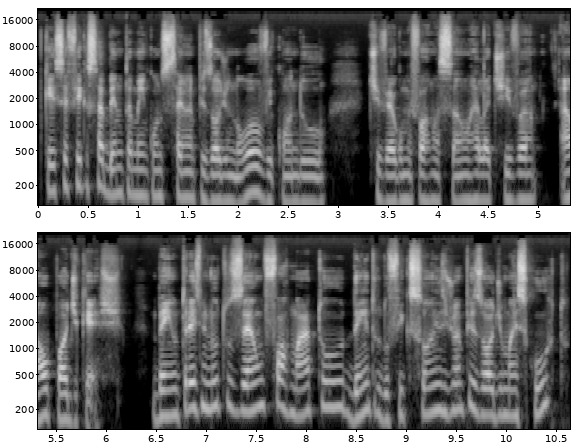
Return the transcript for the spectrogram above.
porque aí você fica sabendo também quando sai um episódio novo e quando tiver alguma informação relativa ao podcast. Bem, o 3 minutos é um formato dentro do Ficções de um episódio mais curto,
